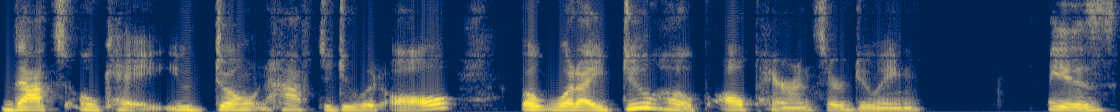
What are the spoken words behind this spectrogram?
that's okay. You don't have to do it all. But what I do hope all parents are doing is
